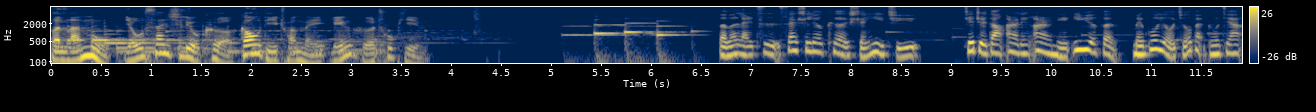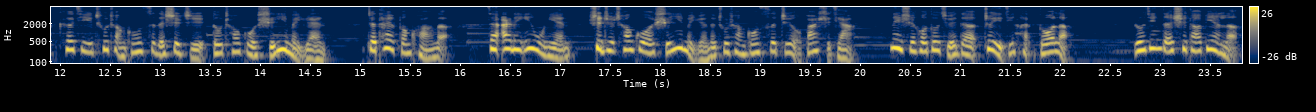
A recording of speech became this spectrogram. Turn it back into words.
本栏目由三十六氪高低传媒联合出品。本文来自三十六氪神译局。截止到二零二二年一月份，美国有九百多家科技初创公司的市值都超过十亿美元，这太疯狂了。在二零一五年，市值超过十亿美元的初创公司只有八十家，那时候都觉得这已经很多了。如今的世道变了，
